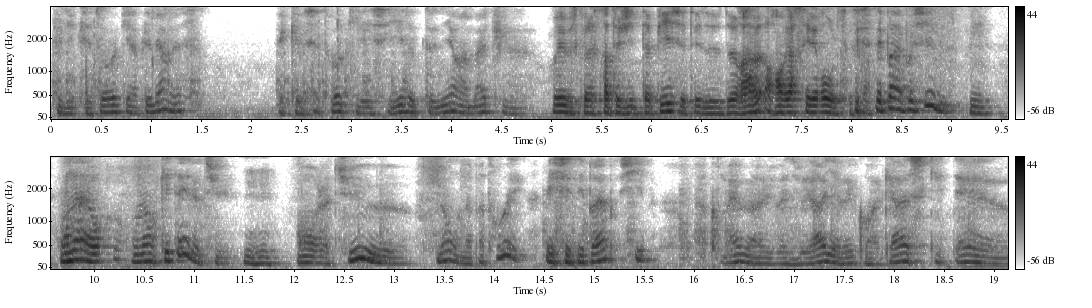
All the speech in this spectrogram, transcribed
Tu dis que c'est toi qui as appelé Bernès. Et que c'est toi qui as essayé d'obtenir un match euh, Oui, parce que la stratégie de tapis, c'était de, renverser les rôles, ça C'était pas impossible. Hmm. On, a, on a enquêté là-dessus. Hmm. là-dessus, euh, non, on n'a pas trouvé. Mais c'était pas impossible. Quand même, à l'USVA, il y avait Coacas qui était, euh,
